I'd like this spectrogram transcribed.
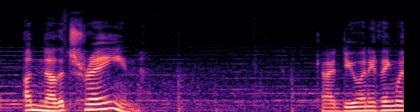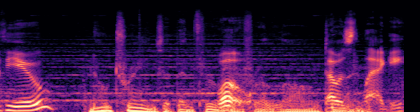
Another train. Can I do anything with you? No trains have been through Whoa. here for a long time. That was laggy.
